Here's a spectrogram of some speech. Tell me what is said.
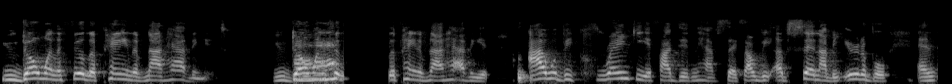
you don't want to feel the pain of not having it. You don't want Mhm. to feel the pain of not having it. I would be cranky if I didn't have sex. I would be upset and I'd be irritable. And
